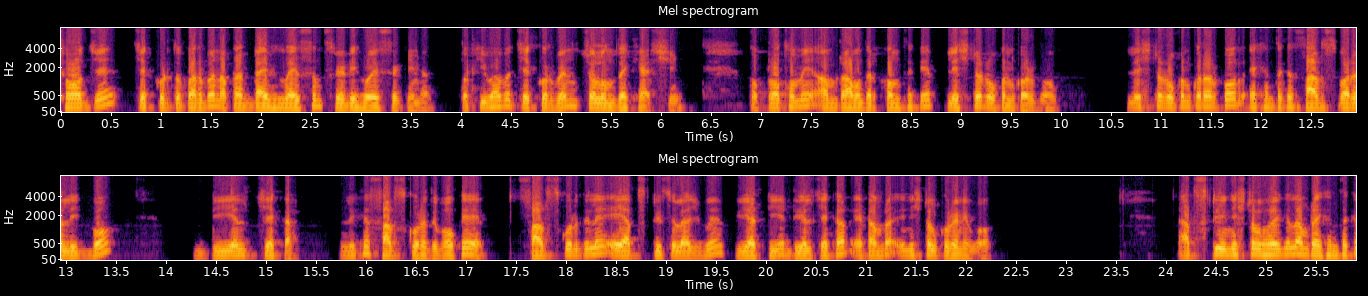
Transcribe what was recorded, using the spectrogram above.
সহজে চেক করতে পারবেন আপনার ড্রাইভিং লাইসেন্স রেডি হয়েছে কিনা। তো কীভাবে চেক করবেন, চলুন দেখে আসি। তো প্রথমে আমরা আমাদের ফোন থেকে প্লে স্টোর ওপেন করব। প্লে স্টোর ওপেন করার পর এখান থেকে সার্চ বারে লিখব ডিএল চেকার লিখে সার্চ করে দেব, ওকে? সার্চ করে দিলে এই অ্যাপসটি চলে আসবে বিআরটি ডিএল চেকার এটা আমরা ইনস্টল করে নেব। অ্যাপসটি ইনস্টল হয়ে গেলে আমরা এখান থেকে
